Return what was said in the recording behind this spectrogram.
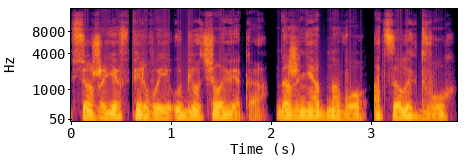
Все же я впервые убил человека. Даже не одного, а целых двух.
